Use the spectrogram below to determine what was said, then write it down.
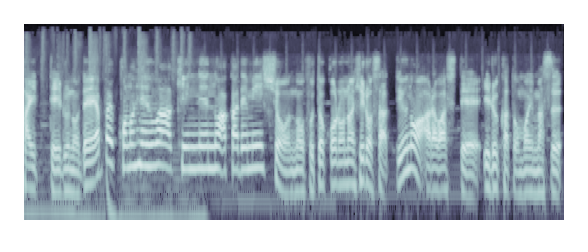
入っているのでやっぱりこの辺は近年のアカデミー賞の懐の広さっていうのを表しているかと思います。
